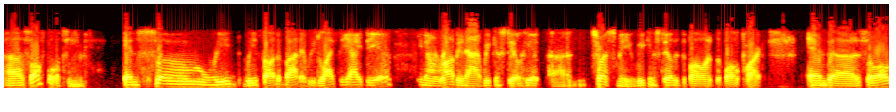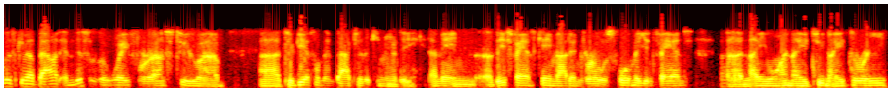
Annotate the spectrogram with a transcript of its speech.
softball team. And so we we thought about it. We liked the idea. You know, Robbie and I, we can still hit. Uh, trust me, we can still hit the ball at the ballpark. And uh, so all this came about, and this is a way for us to uh, uh, to give something back to the community. I mean, uh, these fans came out in droves, four million fans, uh, 91, 92, 93,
